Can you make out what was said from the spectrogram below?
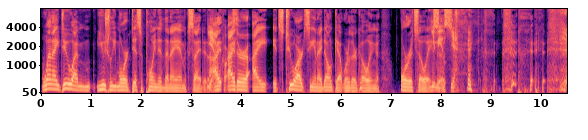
when I do, I'm usually more disappointed than I am excited. Yeah, of I, course. either I it's too artsy and I don't get where they're going, or it's You Oasis. mean, yeah.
